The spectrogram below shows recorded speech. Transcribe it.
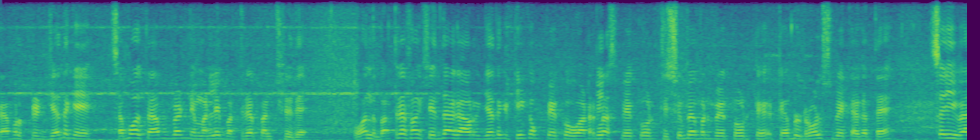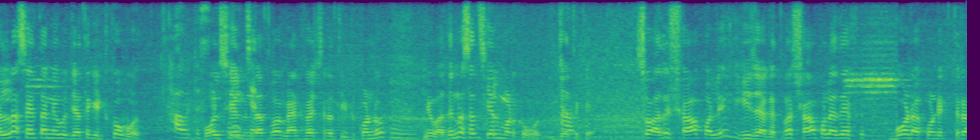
ಪೇಪರ್ ಪ್ಲೇಟ್ ಜೊತೆಗೆ ಸಪೋಸ್ ಪೇಪರ್ ಪ್ಲೇಟ್ ನಿಮ್ಮಲ್ಲಿ ಮನೇಲಿ ಬರ್ತ್ಡೇ ಫಂಕ್ಷನ್ ಇದೆ. ಒಂದು ಬರ್ತ್ಡೇ ಫಂಕ್ಷನ್ ಇದ್ದಾಗ ಅವ್ರಿಗೆ ಜೊತೆಗೆ ಟೀ ಕಪ್ ಬೇಕು ವಾಟರ್ ಗ್ಲಾಸ್ ಬೇಕು ಟಿಶ್ಯೂ ಪೇಪರ್ ಬೇಕು ಟೇಬಲ್ ರೋಲ್ಸ್ ಬೇಕಾಗುತ್ತೆ. ಸೊ ಇವೆಲ್ಲ ಸಹಿತ ನೀವು ಜೊತೆಗೆ ಇಟ್ಕೋಬೋದು. ಹೋಲ್ಸೇಲಿಂದ ಅಥವಾ ಮ್ಯಾನುಫ್ಯಾಕ್ಚರ್ ಅಂತ ಇಟ್ಕೊಂಡು ನೀವು ಅದನ್ನು ಸಹ ಸೇಲ್ ಮಾಡ್ಕೋಬೋದು ಜೊತೆಗೆ. ಸೊ ಅದು ಶಾಪಲ್ಲಿ ಈಸಿ ಆಗುತ್ತೆ. ಮತ್ತು ಶಾಪಲ್ಲಿ ಅದೇ ಬೋರ್ಡ್ ಹಾಕೊಂಡಿರ್ತೀರ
